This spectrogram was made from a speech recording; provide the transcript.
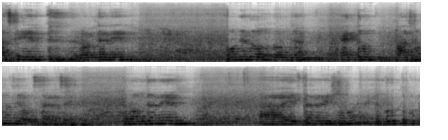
আজকের রমজানের পনেরো রমজান একদম মাঝামাঝি অবস্থায় আছে। রমজানের ইফতারের এই সময় একটা গুরুত্বপূর্ণ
